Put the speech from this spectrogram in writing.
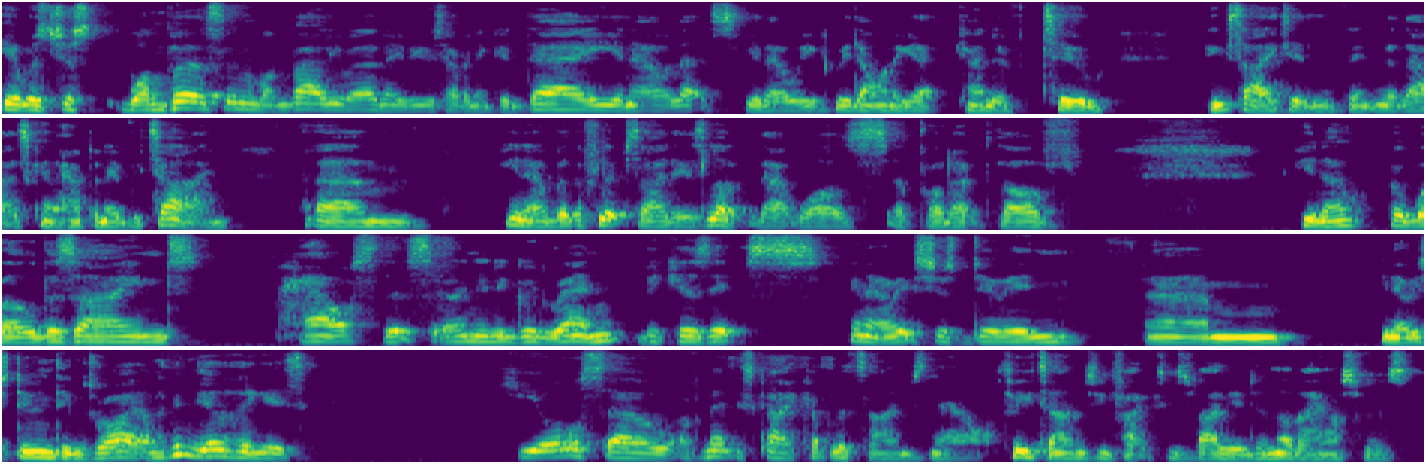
it was just one person, one valuer. Maybe he was having a good day. You know, let's, you know, we, we don't want to get kind of too excited and think that that's going to happen every time. Um, you know, but the flip side is, look, that was a product of, you know, a well designed house that's earning a good rent because it's, you know, it's just doing, um, you know, it's doing things right. And I think the other thing is, he also, I've met this guy a couple of times now, three times, in fact, he's valued another house for us.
